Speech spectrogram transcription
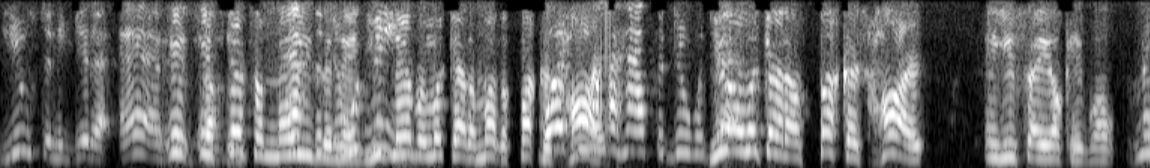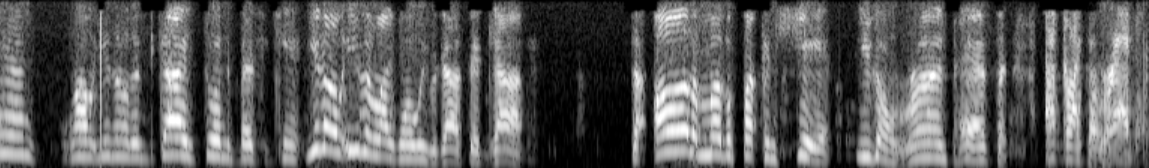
Houston to get an ass? It, it's just amazing that you me? never look at a motherfucker's What heart. do I have to do with You that? don't look at a fucker's heart and you say, okay, well, man, well, you know, the guy's doing the best he can. You know, even like when we was out there jogging, the all the motherfucking shit, you're gonna run past and act like a rabbit,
